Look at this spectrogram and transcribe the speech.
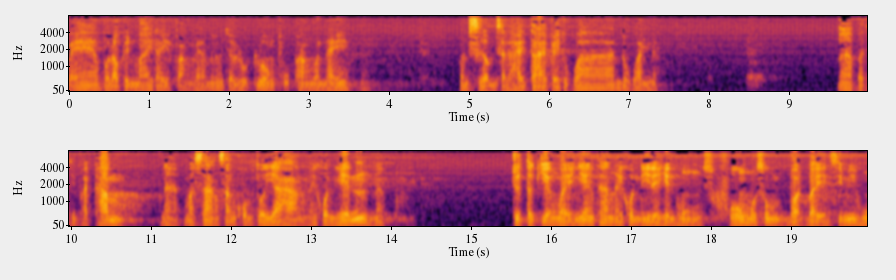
แล้วพอเราเป็นไม้ใกล้ฝั่งแล้ว ไม่รู้จะหลุดล่วงผุพังวันไหน มันเสื่อมสลายตายไปทุกวันทุกวันเนี่ยมาปฏิบัติธรรมนะมาสร้างสังคมตัวอย่างให้คนเห็นนะ จุดตะเกียงไว้เงี้ยงทั้งให้คนดีได้เห็นหงฟูงมูซุ่มบอดใบสิมีหู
